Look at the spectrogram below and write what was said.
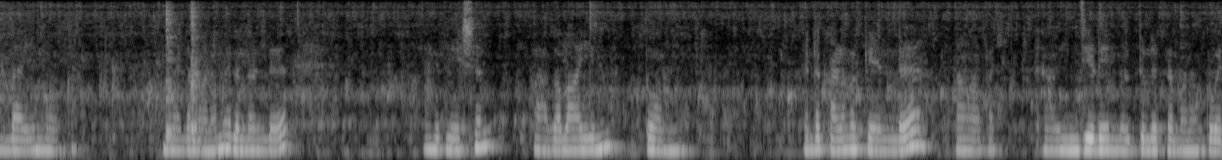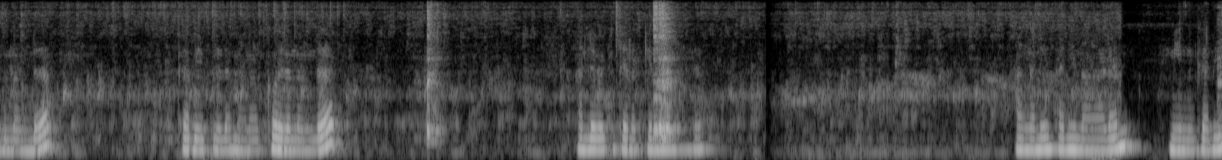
എന്തായി നോക്കാം. നല്ല മണം വരുന്നുണ്ട്. ഏകദേശം പാകമായും തോന്നുന്നു. നല്ല കളറൊക്കെ ഉണ്ട്. ഇഞ്ചിയുടെയും വെളുത്തുള്ളിയൊക്കെ മണമൊക്കെ വരുന്നുണ്ട്. കറിവേപ്പിലയുടെ മണമൊക്കെ വരുന്നുണ്ട്. നല്ല വെട്ടി തിളയ്ക്കുന്നുണ്ട്. അങ്ങനെ തനി നാടൻ മീൻ കറി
